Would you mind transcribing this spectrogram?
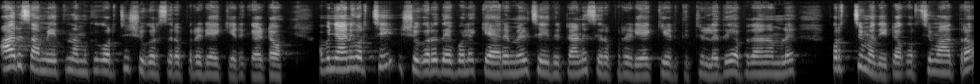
ആ ഒരു സമയത്ത് നമുക്ക് കുറച്ച് ഷുഗർ സിറപ്പ് റെഡിയാക്കി എടുക്കാം കേട്ടോ. അപ്പോൾ ഞാൻ കുറച്ച് ഷുഗർ ഇതേപോലെ കാരമൽ ചെയ്തിട്ടാണ് സിറപ്പ് റെഡിയാക്കി എടുത്തിട്ടുള്ളത്. അപ്പോൾ അതാ നമ്മൾ കുറച്ച് മതി കേട്ടോ. കുറച്ച് മാത്രം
